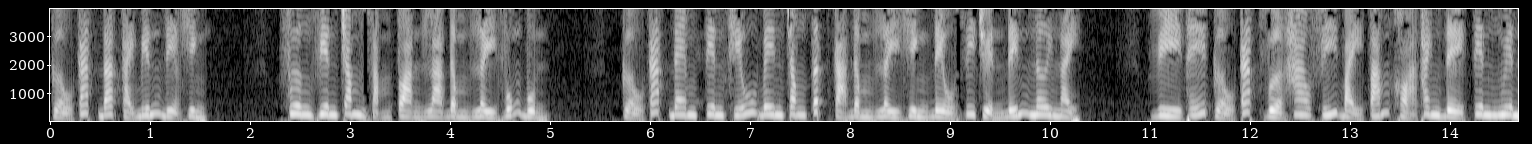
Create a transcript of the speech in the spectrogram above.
cửa cát đã cải biến địa hình phương viên trăm dặm toàn là đầm lầy vũng bùn. Cửa cát đem tiên khiếu bên trong tất cả đầm lầy hình đều di chuyển đến nơi này. Vì thế cửa cát vừa hao phí bảy tám khỏa thanh đề tiên nguyên.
